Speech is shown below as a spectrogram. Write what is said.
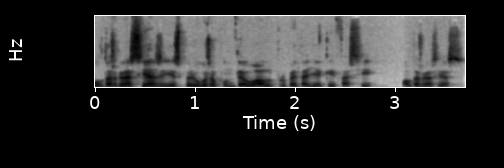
Moltes gràcies i espero que us apunteu al proper taller que hi faci. Moltes gràcies.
